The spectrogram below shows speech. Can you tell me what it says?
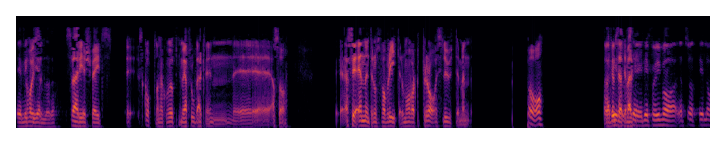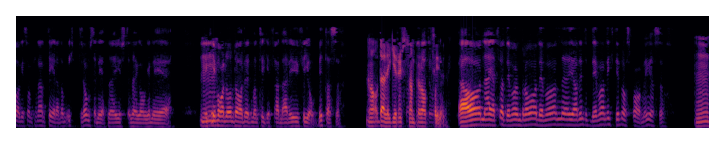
Det är mycket jämnare. Sverige, Schweiz, eh, Skottland har kommit upp men jag tror verkligen, eh, alltså, jag ser ändå inte dem som favoriter. De har varit bra i slutet, men, ja. Ja, det är som det säger, det får ju vara, jag tror att det laget som kan hantera de yttre omständigheterna just den här gången är, det kan ju mm, vara någon dag där man tycker fan det här är ju för jobbigt alltså. Ja, där ligger Ryssland bra till. Ja, nej jag tror att det var en bra, det var en, jag hade inte, det var en riktigt bra spaning alltså. Mm.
